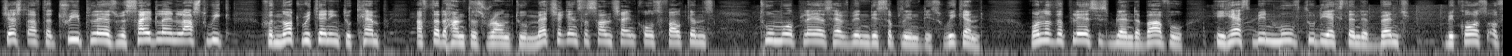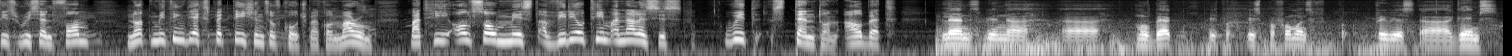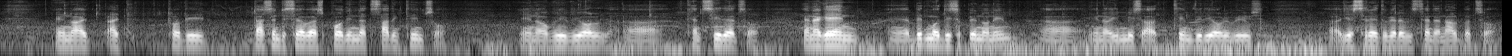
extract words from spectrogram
just after three players were sidelined last week for not returning to camp after the Hunters round 2 match against the Sunshine Coast Falcons. Two more players have been disciplined this weekend. One of the players is Blender Bavu. He has been moved to the extended bench because of his recent form not meeting the expectations of coach Michael Marum. But he also missed a video team analysis with Stanton Albert. Blen's been uh, uh, moved back. His, his performance previous uh, games, you know, I, I thought he doesn't deserve a spot in that starting team. So, you know, we, we all uh, can see that. So, and again, a bit more discipline on him. Uh, you know, he missed our team video reviews uh, yesterday together with Stanton Albert. So.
